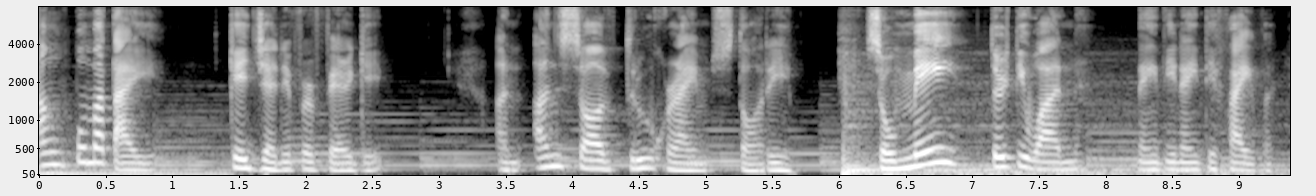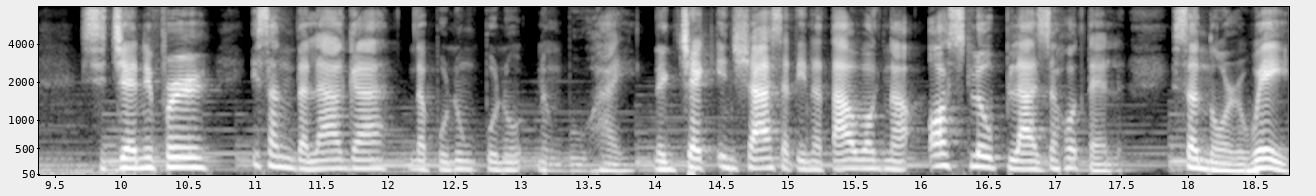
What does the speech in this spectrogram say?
ang pumatay kay Jennifer Fairgate. An unsolved true crime story. So May 31, 1995, si Jennifer isang dalaga na punong-puno ng buhay. Nag-check-in siya sa tinatawag na Oslo Plaza Hotel sa Norway.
